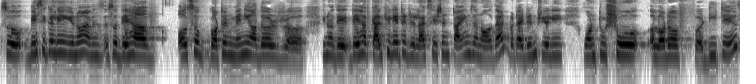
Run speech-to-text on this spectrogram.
so basically, you know, I mean, so they have also gotten many other, uh, you know, they, they have calculated relaxation times and all that, but I didn't really want to show a lot of uh, details.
